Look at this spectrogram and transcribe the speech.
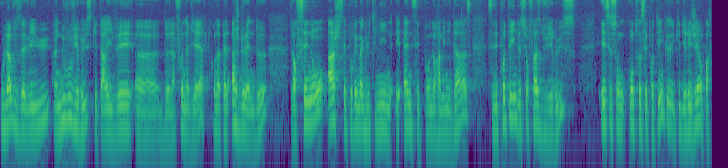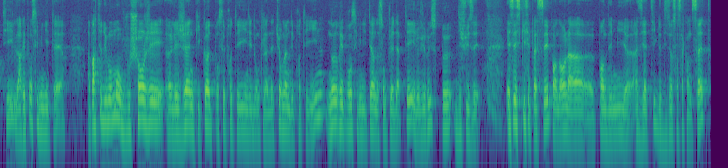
où là, vous avez eu un nouveau virus qui est arrivé euh, de la faune aviaire, qu'on appelle H2N2. Alors ces noms, H c'est pour hémagglutinine et N c'est pour neuraminidase, c'est des protéines de surface du virus, et ce sont contre ces protéines qu'est dirigée en partie la réponse immunitaire. À partir du moment où vous changez euh, les gènes qui codent pour ces protéines et donc la nature même des protéines, nos réponses immunitaires ne sont plus adaptées et le virus peut diffuser. Et c'est ce qui s'est passé pendant la euh, pandémie euh, asiatique de 1957,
